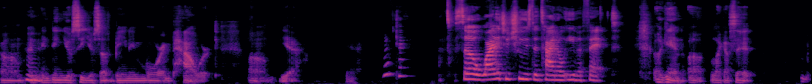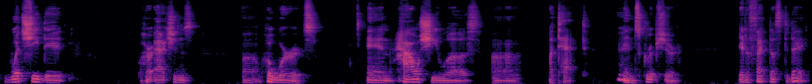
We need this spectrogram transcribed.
um, and, Hmm. and then you'll see yourself being a more empowered. Um, yeah, Okay. So why did you choose the title Eve Effect? again, uh, like I said, what she did, her actions, um, her words, and how she was uh, attacked Hmm. in Scripture, it affect us today.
